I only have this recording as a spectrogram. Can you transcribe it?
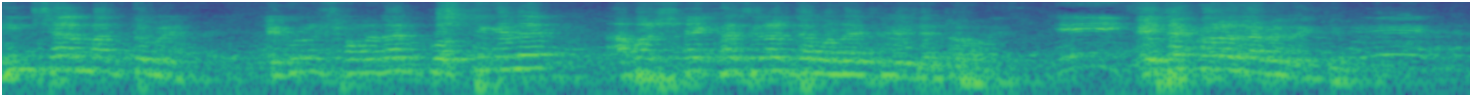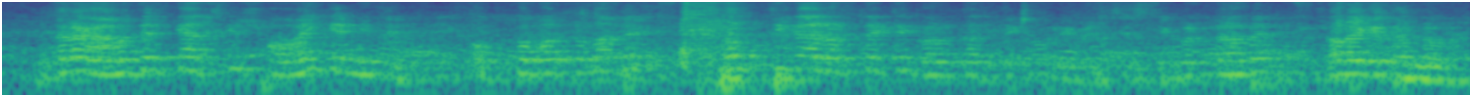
হিংসার মাধ্যমে এগুলো সমাধান করতে গেলে আবার শেখ হাসিনার জমানায় ফিরে যেতে হবে। এটা করা যাবে না কিন্তু সুতরাং আমাদের আজকে সবাইকে নিতে ঐক্যবদ্ধভাবে সত্যিকার অর্থে একটি গণতান্ত্রিক পরিবেশ সৃষ্টি করতে হবে। সবাইকে ধন্যবাদ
